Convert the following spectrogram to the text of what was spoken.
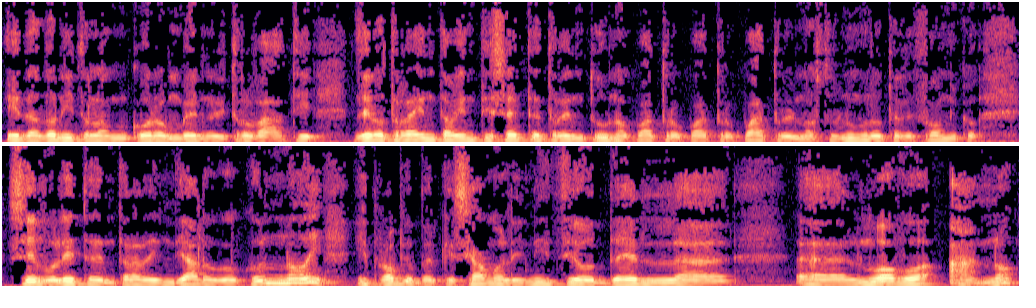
e da Donitolo ancora un ben ritrovati. 030 27 31 444 il nostro numero telefonico se volete entrare in dialogo con noi e proprio perché siamo all'inizio del eh, nuovo anno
